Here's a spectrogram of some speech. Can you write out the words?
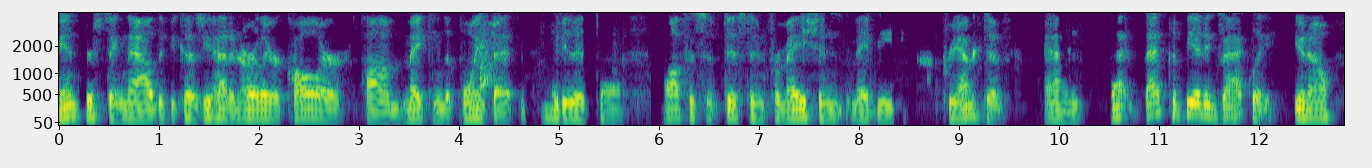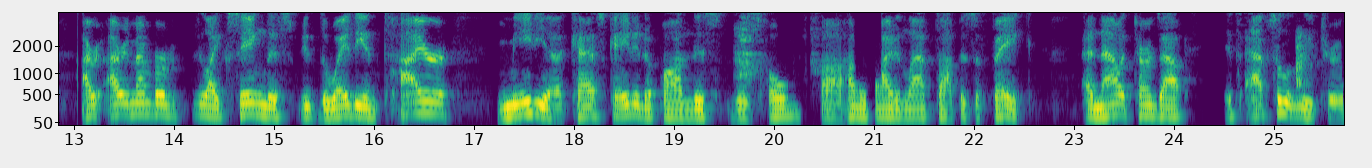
Interesting now that because you had an earlier caller um, making the point that maybe this uh, Office of Disinformation may be preemptive, and that that could be it exactly. You know, I I remember like seeing this the way the entire media cascaded upon this this whole uh, Hunter Biden laptop is a fake, and now it turns out it's absolutely true.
